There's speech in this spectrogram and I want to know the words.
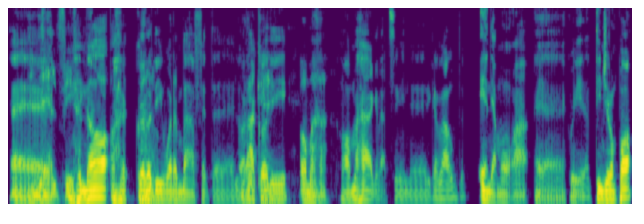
Delphi no, quello ah, no. di Warren Buffett eh, l'oracolo okay. di Omaha Omaha grazie mille Riccardo Out e andiamo a eh, dire, attingere un po'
